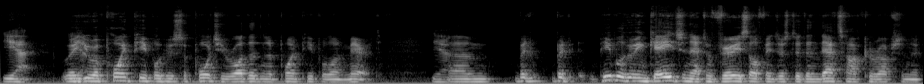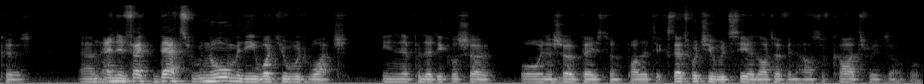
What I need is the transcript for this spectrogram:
yeah, where yeah, you appoint people who support you rather than appoint people on merit. yeah. Um, but but people who engage in that are very self-interested, and that's how corruption occurs. Um, And in fact, that's normally what you would watch in a political show or in a show based on politics. That's what you would see a lot of in House of Cards, for example.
